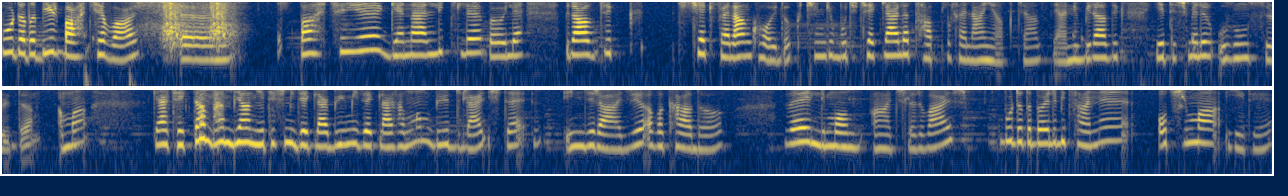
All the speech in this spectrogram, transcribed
Burada da bir bahçe var. Ee, bahçeye genellikle böyle birazcık çiçek falan koyduk. Çünkü bu çiçeklerle tatlı falan yapacağız. Yani birazcık yetişmeleri uzun sürdü. Ama gerçekten ben bir an yetişmeyecekler, büyümeyecekler sandım ama büyüdüler. İşte incir ağacı, avokado ve limon ağaçları var. Burada da böyle bir tane oturma yeri,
